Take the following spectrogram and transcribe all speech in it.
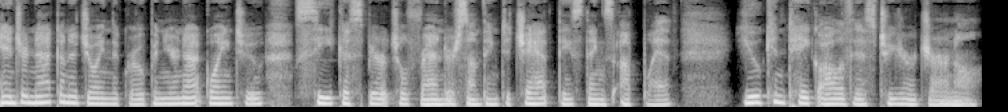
and you're not going to join the group and you're not going to seek a spiritual friend or something to chat these things up with. You can take all of this to your journal.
